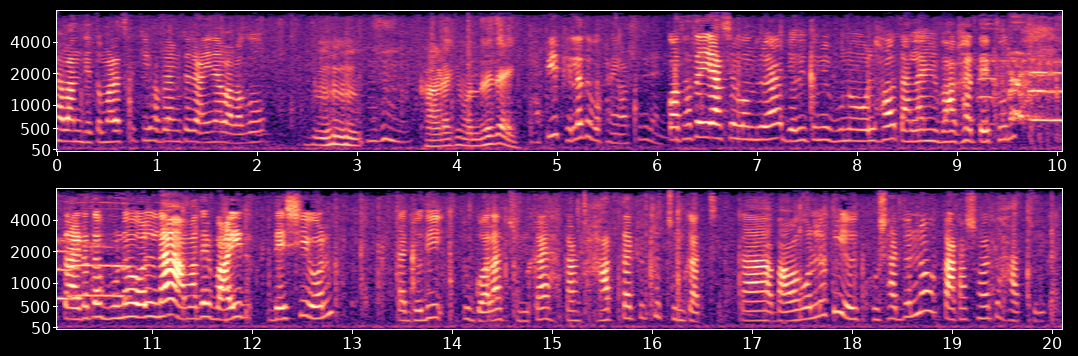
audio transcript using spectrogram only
সাবান দিয়ে তোমার আজকে কি হবে আমি তো জানি না বাবা গো। খাওয়াটা কি বন্ধ হয়ে যায়? ভাপিয়ে ফেলে দেবো খানি অসুবিধা নেই। কথাতেই আছে বন্ধুরা যদি তুমি বুনো ওল হও তাহলে আমি বাঘা তেঁতুল তা এটা তো বুনো ওল না আমাদের বাড়ির দেশি ওল। তা যদি একটু গলা চুলকায় কারণ হাতটা একটু একটু চুলকাচ্ছে। তা বাবা বলল কি ওই খোসার জন্য কাটার সময় একটু হাত চুলকায়।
